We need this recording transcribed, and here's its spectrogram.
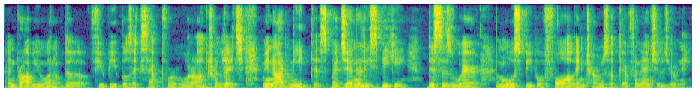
and probably one of the few peoples except for who are ultra rich may not need this. But generally speaking, this is where most people fall in terms of their financial journey.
